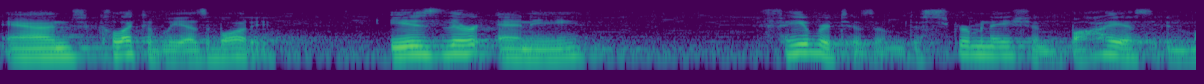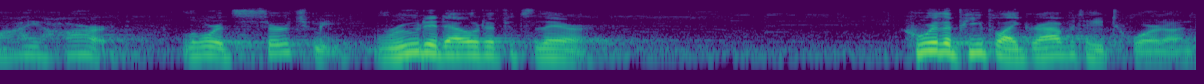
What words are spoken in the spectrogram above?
and collectively as a body. Is there any favoritism, discrimination, bias in my heart? Lord, search me, root it out if it's there. Who are the people I gravitate toward on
